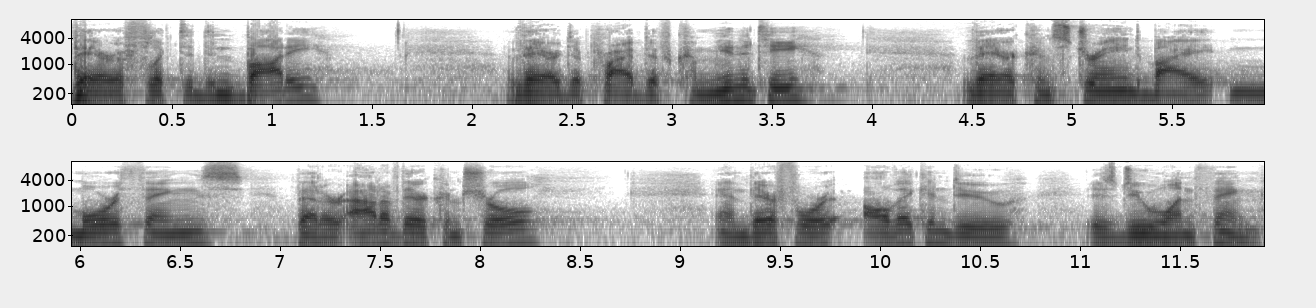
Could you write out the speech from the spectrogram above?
They are afflicted in body, they are deprived of community, they are constrained by more things that are out of their control and therefore all they can do is do one thing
